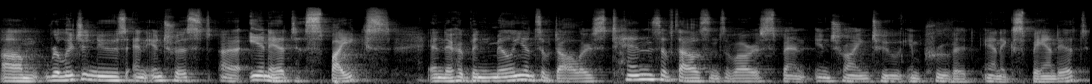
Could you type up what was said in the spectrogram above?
Um, religion news and interest uh, in it spikes, and there have been millions of dollars, tens of thousands of hours spent in trying to improve it and expand it.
